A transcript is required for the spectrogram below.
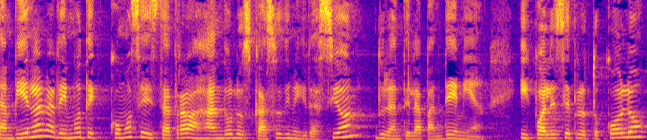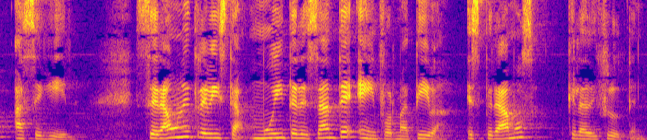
También hablaremos de cómo se está trabajando los casos de inmigración durante la pandemia y cuál es el protocolo a seguir. Será una entrevista muy interesante e informativa. Esperamos que la disfruten.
